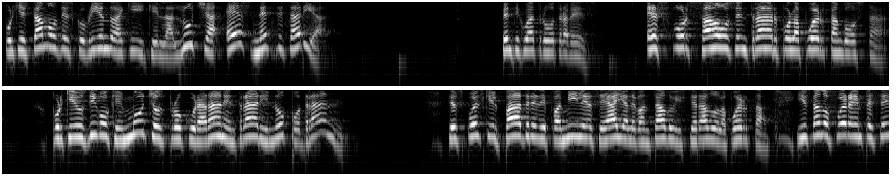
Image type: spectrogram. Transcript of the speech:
Porque estamos descubriendo aquí que la lucha es necesaria. 24 otra vez. Esforzaos entrar por la puerta angosta, porque os digo que muchos procurarán entrar y no podrán. Después que el padre de familia se haya levantado y cerrado la puerta, y estando fuera empecé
